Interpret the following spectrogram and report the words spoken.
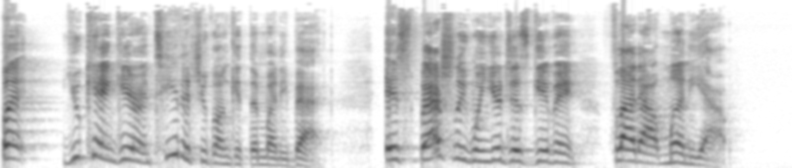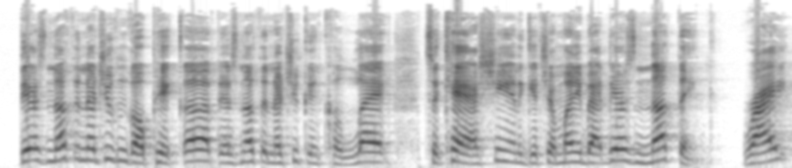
but you can't guarantee that you're going to get the money back, especially when you're just giving flat out money out. There's nothing that you can go pick up. There's nothing that you can collect to cash in and get your money back. There's nothing, right?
